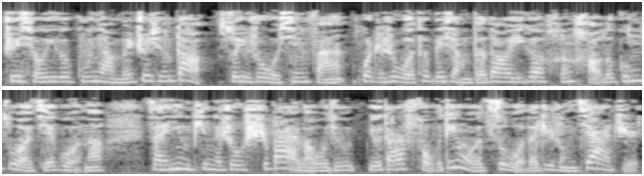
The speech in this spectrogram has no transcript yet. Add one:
追求一个姑娘，没追求到，所以说我心烦；或者是我特别想得到一个很好的工作，结果呢，在应聘的时候失败了，我就有点否定我自我的这种价值。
